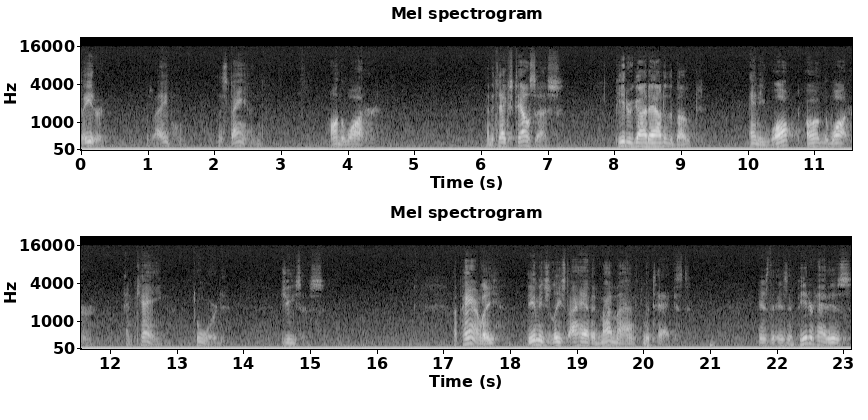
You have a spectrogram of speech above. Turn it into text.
Peter was able to stand on the water. And the text tells us Peter got out of the boat and he walked on the water and came toward Jesus. Apparently, the image at least I have in my mind from the text is that, is that Peter had his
